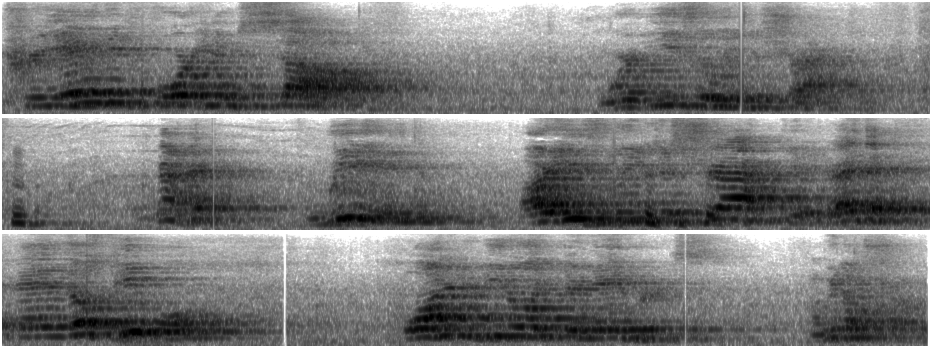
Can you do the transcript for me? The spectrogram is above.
created for himself were easily distracted. we are easily distracted, right? And those people wanted to be like their neighbors. And we don't struggle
